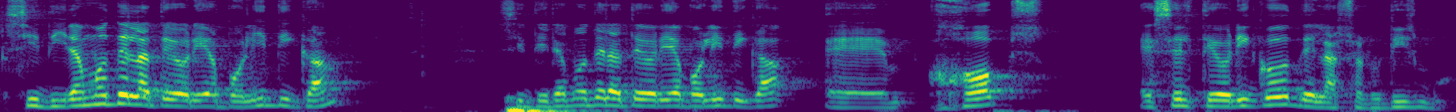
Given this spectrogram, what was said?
si tiramos de la teoría política, si tiramos de la teoría política, Hobbes es el teórico del absolutismo,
